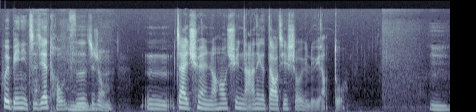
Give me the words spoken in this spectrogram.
会比你直接投资这种嗯债券，然后去拿那个到期收益率要多。嗯，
